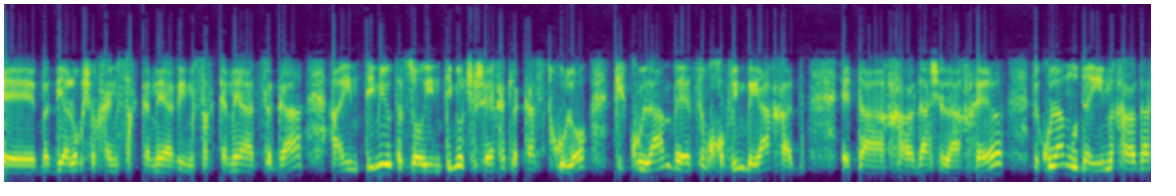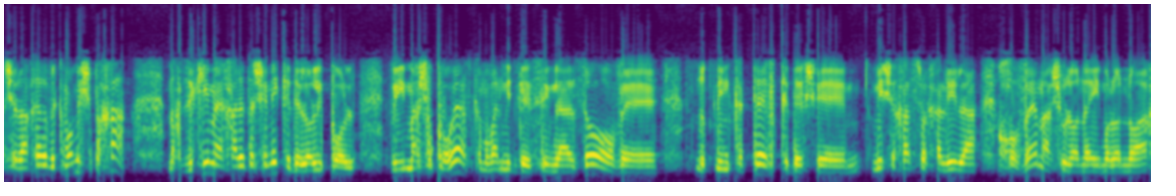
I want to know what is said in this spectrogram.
אה, בדיאלוג שלך עם שחקני, עם שחקני ההצגה. האינטימיות הזו היא אינטימיות ששייכת לקאסט כולו, כי כולם בעצם חווים ביחד את החרדה של האחר, וכולם מודעים לחרדה של האחר, וכמו משפחה, מחזיקים האחד את השני כדי לא ליפול. ואם משהו קורה, אז כמובן מתגייסים לעזור ונותנים כתף כדי שמי שחס וחלילה חווה משהו לא נעים או לא נוח,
